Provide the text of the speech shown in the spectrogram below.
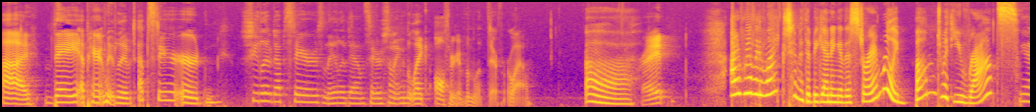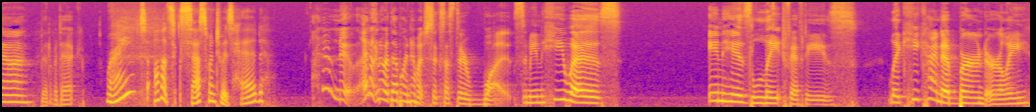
Uh, they apparently lived upstairs, or she lived upstairs and they lived downstairs or something, but like all three of them lived there for a while. Uh, Right? I really liked him at the beginning of this story. I'm really bummed with you, rats. Yeah, bit of a dick. Right? All that success went to his head. I don't know. I don't know at that point how much success there was. I mean, he was in his late 50s. Like, he kind of burned early.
